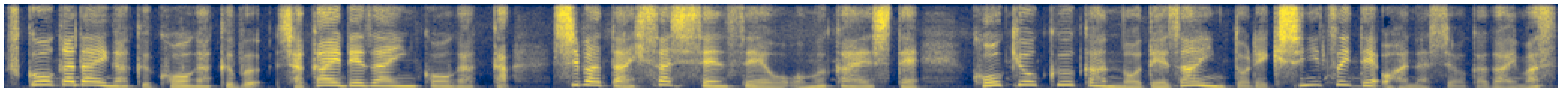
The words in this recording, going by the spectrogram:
福岡大学工学部社会デザイン工学科柴田久先生をお迎えして公共空間のデザインと歴史についてお話を伺います。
